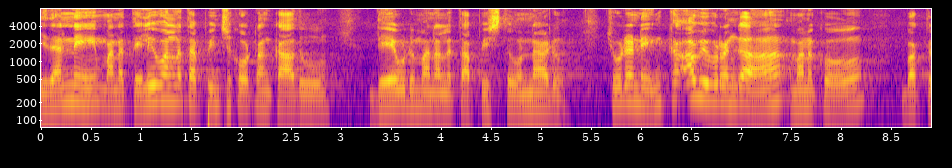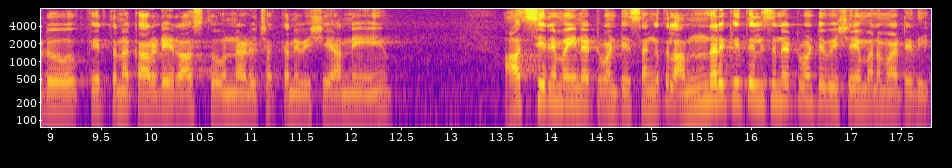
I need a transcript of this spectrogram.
ఇదన్నీ మన తెలివి వలన తప్పించుకోవటం కాదు. దేవుడు మనల్ని తప్పిస్తూ ఉన్నాడు. చూడండి ఇంకా వివరంగా మనకు భక్తుడు కీర్తనకారుడే రాస్తూ ఉన్నాడు చక్కని విషయాన్ని. ఆశ్చర్యమైనటువంటి సంగతులు అందరికీ తెలిసినటువంటి విషయం అన్నమాట ఇది.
